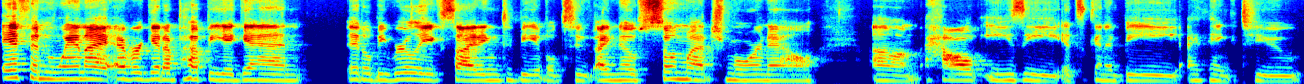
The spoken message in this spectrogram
if and when I ever get a puppy again, it'll be really exciting to be able to. I know so much more now um, how easy it's going to be. I think to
